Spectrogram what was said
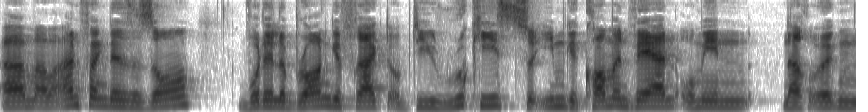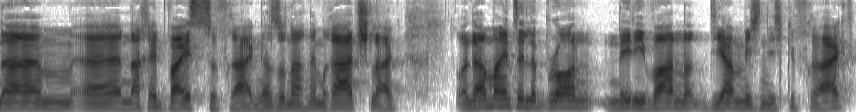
ähm, am Anfang der Saison wurde LeBron gefragt, ob die Rookies zu ihm gekommen wären, um ihn nach irgendeinem, äh, nach Advice zu fragen, also nach einem Ratschlag. Und da meinte LeBron, nee, die waren, die haben mich nicht gefragt.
